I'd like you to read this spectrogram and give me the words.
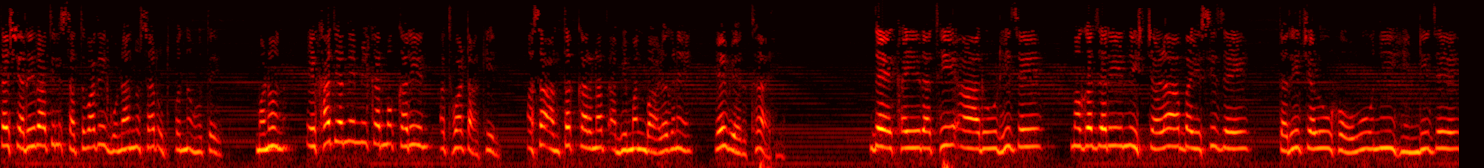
त्या शरीरातील सत्वादी गुणांनुसार उत्पन्न होते. म्हणून एखाद्याने मी कर्म करीन अथवा टाकीन असा अंतःकरणात अभिमान बाळगणे हे व्यर्थ आहे. देखै रथी आरूढीजे मग जरी निश्चळा बैसीजे तरी चळू होऊन हिंडीजे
